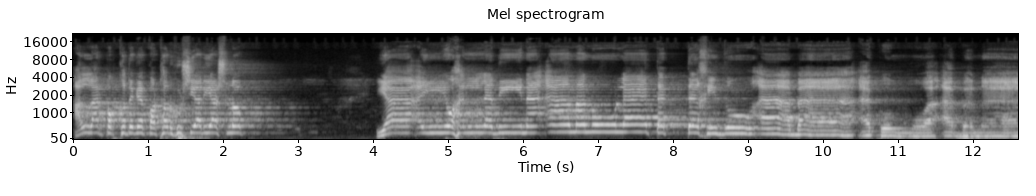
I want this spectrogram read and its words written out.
আল্লাহর পক্ষ থেকে কঠোর হুঁশিয়ারি আসলো। يا أيها الذين آمنوا لا تتخذوا آباءكم وأبناءكم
